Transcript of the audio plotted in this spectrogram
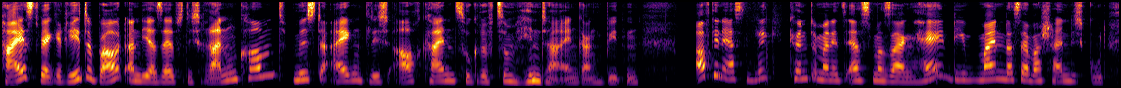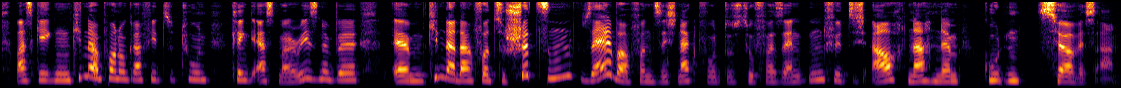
Heißt, wer Geräte baut, an die er selbst nicht rankommt, müsste eigentlich auch keinen Zugriff zum Hintereingang bieten. Auf den ersten Blick könnte man jetzt erstmal sagen, hey, die meinen das ja wahrscheinlich gut. Was gegen Kinderpornografie zu tun, klingt erstmal reasonable. Ähm, Kinder davor zu schützen, selber von sich Nacktfotos zu versenden, fühlt sich auch nach einem guten Service an.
